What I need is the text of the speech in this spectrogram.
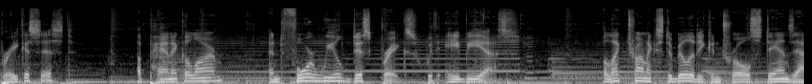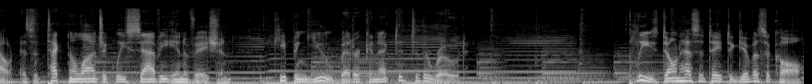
brake assist, a panic alarm, and four-wheel disc brakes with ABS. Electronic stability control stands out as a technologically savvy innovation, keeping you better connected to the road. Please don't hesitate to give us a call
